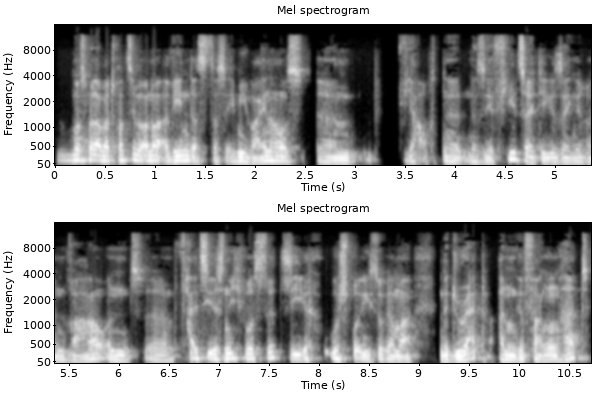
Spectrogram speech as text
muss man aber trotzdem auch noch erwähnen, dass, dass Amy Winehouse ähm, ja auch eine, eine sehr vielseitige Sängerin war und äh, falls ihr es nicht wusstet, sie ursprünglich sogar mal mit Rap angefangen hat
